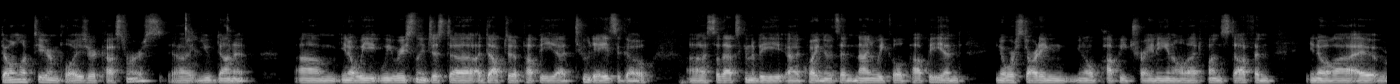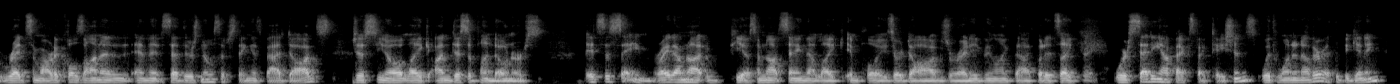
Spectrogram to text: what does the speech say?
don't look to your employees, your customers. Uh, you've done it. Um, you know, we, we recently just uh, adopted a puppy uh, two days ago. Uh, so that's going to be uh, quite new. It's a nine week old puppy. And, you know, we're starting, you know, puppy training and all that fun stuff. And, you know, I read some articles on it and, it said there's no such thing as bad dogs, just, you know, like undisciplined owners. It's the same, right? I'm not, P.S., I'm not saying that like employees are dogs or anything like that, but it's like right. we're setting up expectations with one another at the beginning.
